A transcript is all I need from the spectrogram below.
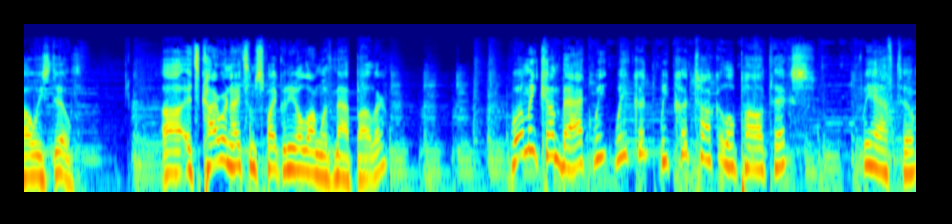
always do. Uh, it's KIRO Nights. I'm Spike O'Neill along with Matt Butler. When we come back, we, we could we could talk a little politics if we have to.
